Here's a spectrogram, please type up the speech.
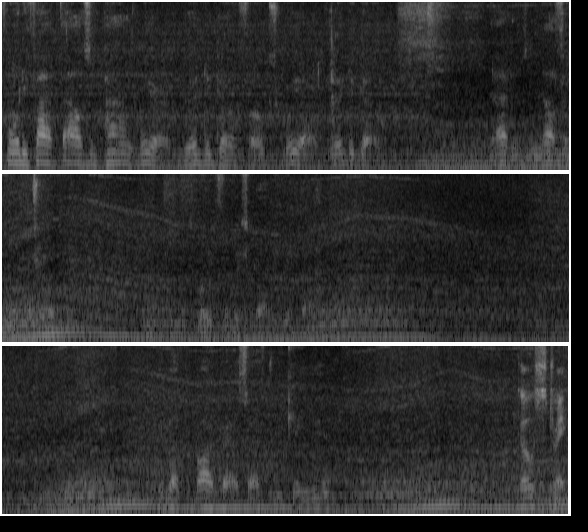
Forty-five thousand pounds, we are good to go, folks. We are good to go. That is nothing the truck. Let's wait for this guy to get by. We got the bypass after we came in. Go straight.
